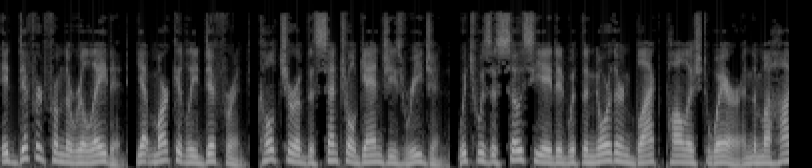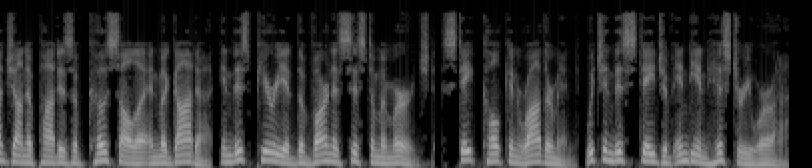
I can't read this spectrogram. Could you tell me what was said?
It differed from the related, yet markedly different, culture of the central Ganges region, which was associated with the northern black polished ware and the Mahajanapadas of Kosala and Magadha. In this period, the Varna system emerged, state Kulke and Rothermund, which in this stage of Indian history were a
